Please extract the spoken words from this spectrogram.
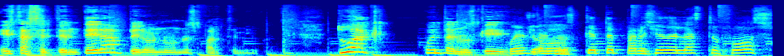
esta setentera, pero no, no es parte de mi. Tú, cuéntanos qué. Cuéntanos, ¿qué te pareció de Last of Us?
